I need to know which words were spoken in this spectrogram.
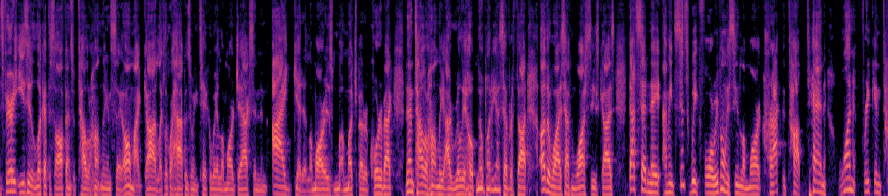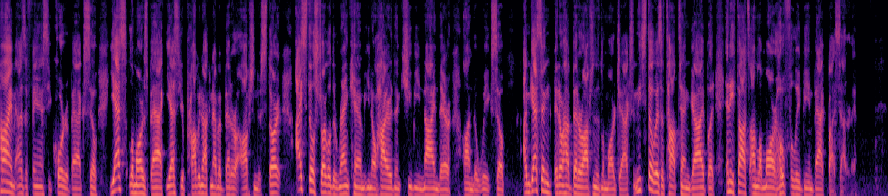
it's very easy to look at this offense with Tyler Huntley and say, oh my God, like, look what happens when you take away Lamar Jackson. And I get it. Lamar is a much better quarterback than Tyler Huntley. I really hope nobody has ever thought otherwise, having watched these guys. That said, Nate, I mean, since week four, we've only seen Lamar crack the top 10 one freaking time as a fantasy quarterback. So, yes, Lamar's back. Yes, you're probably not going to have a better option to start. I still struggle to rank him, you know, higher than QB9 there on the week. So, I'm guessing they don't have better options than Lamar Jackson. He still is a top 10 guy, but any thoughts on Lamar hopefully being back by Saturday?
